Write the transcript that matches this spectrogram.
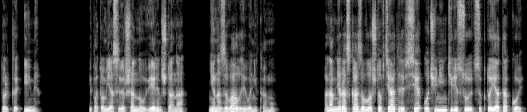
только имя. И потом я совершенно уверен, что она не называла его никому. Она мне рассказывала, что в театре все очень интересуются, кто я такой,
